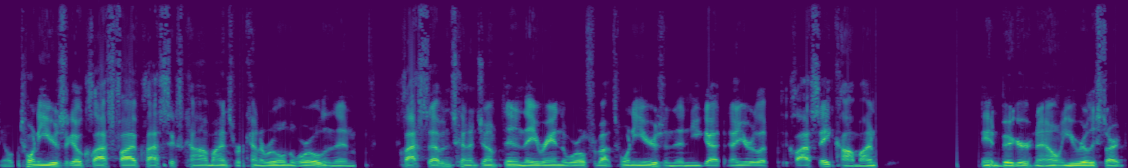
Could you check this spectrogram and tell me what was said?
you know 20 years ago, Class Five, Class Six combines were kind of ruling the world, and then Class Sevens kind of jumped in and they ran the world for about 20 years, and then you got now you're left with the Class Eight combine, and bigger now. You really start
